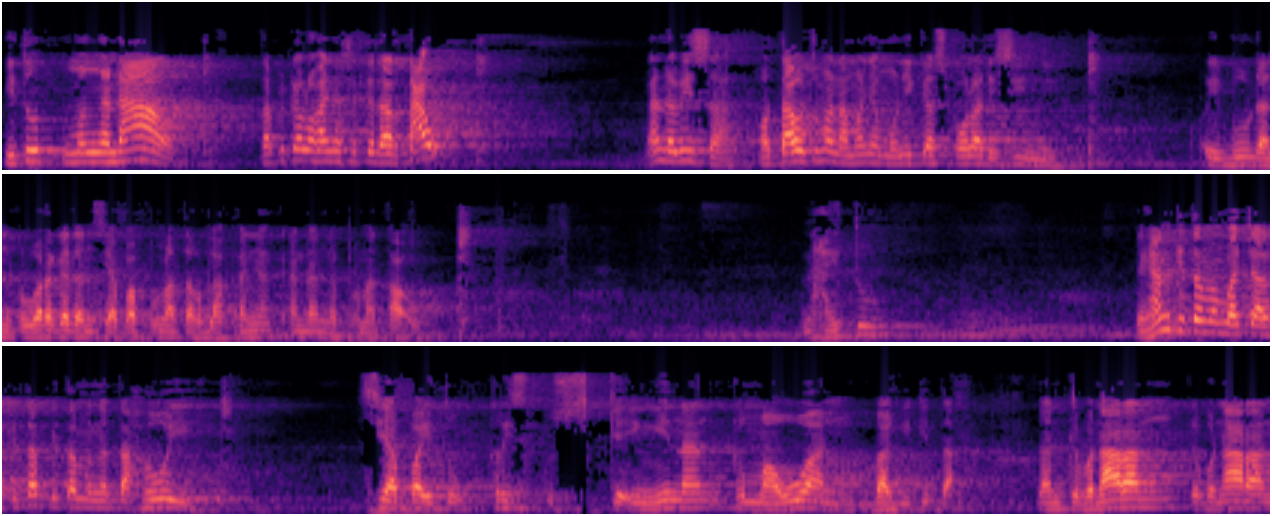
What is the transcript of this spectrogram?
Itu mengenal. Tapi kalau hanya sekedar tahu, anda bisa. Oh tahu cuma namanya Monica sekolah di sini. Ibu dan keluarga dan siapa pun latar belakangnya Anda nggak pernah tahu. Nah itu dengan kita membaca Alkitab kita mengetahui siapa itu Kristus, keinginan, kemauan bagi kita dan kebenaran-kebenaran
